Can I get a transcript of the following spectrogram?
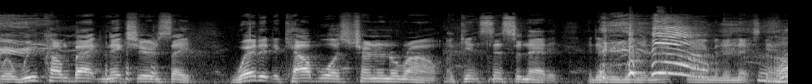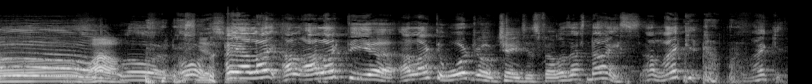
where we come back next year and say, where did the Cowboys turn it around against Cincinnati? And then we win the next game and the next game. Oh, wow. Lord, Lord. Yes, hey, I like I, I like the uh, I like the wardrobe changes, fellas. That's nice. I like it. I like it.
